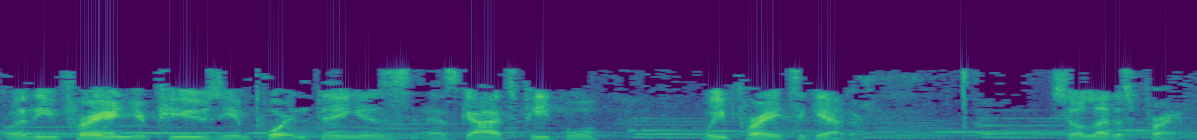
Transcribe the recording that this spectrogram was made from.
whether you pray in your pews, the important thing is, as God's people, we pray together. So let us pray.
